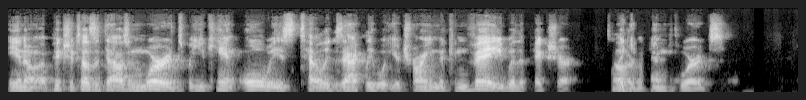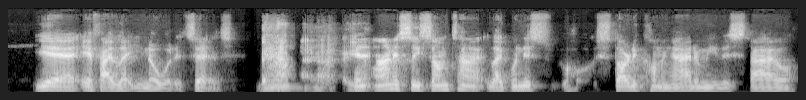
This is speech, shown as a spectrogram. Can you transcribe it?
you know, a picture tells a thousand words, but you can't always tell exactly what you're trying to convey with a picture totally. like you can with words. Yeah, if I let you know what it says. You know? yeah. And honestly, sometimes like when this started coming out of me, this style,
